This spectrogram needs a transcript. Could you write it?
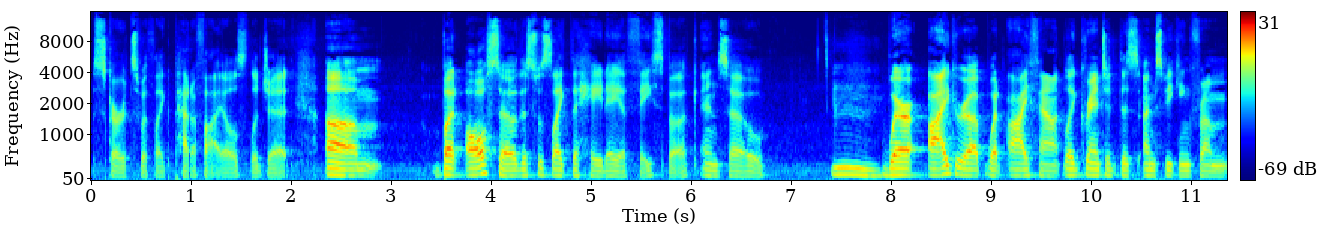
skirts with like pedophiles, legit. Um, but also, this was like the heyday of Facebook, and so where I grew up, what I found, like, granted, this I'm speaking from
